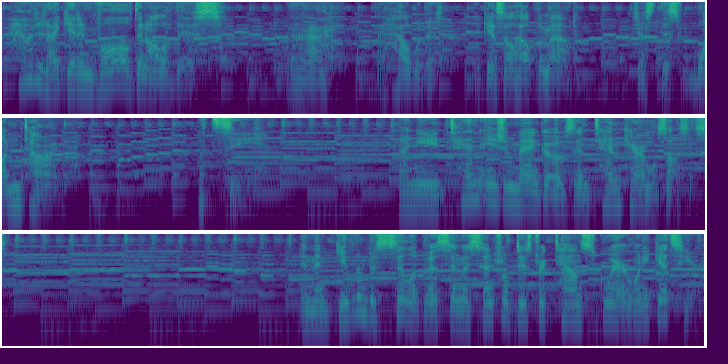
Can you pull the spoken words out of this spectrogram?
How did I get involved in all of this? Ah, the hell with it. I guess I'll help them out. Just this one time. Let's see. I need 10 Asian mangoes and 10 caramel sauces. And then give them to Silabus in the Central District Town Square when he gets here.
